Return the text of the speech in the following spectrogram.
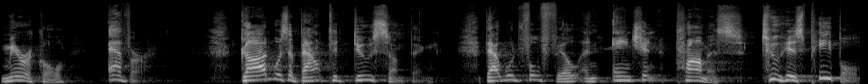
miracle ever. God was about to do something that would fulfill an ancient promise to his people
